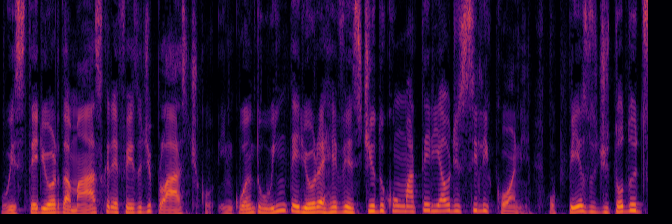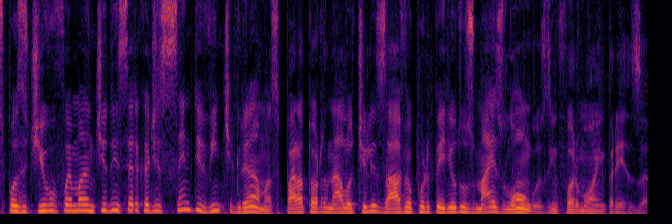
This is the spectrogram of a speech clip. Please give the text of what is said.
O exterior da máscara é feito de plástico, enquanto o interior é revestido com material de silicone. O peso de todo o dispositivo foi mantido em cerca de 120 gramas para torná-lo utilizável por períodos mais longos, informou a empresa.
